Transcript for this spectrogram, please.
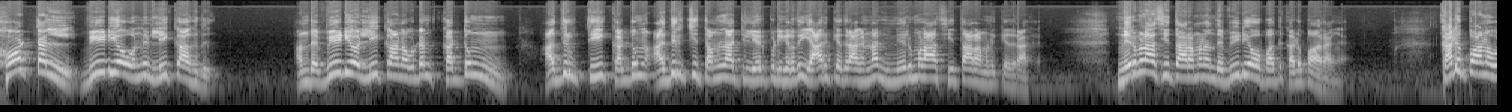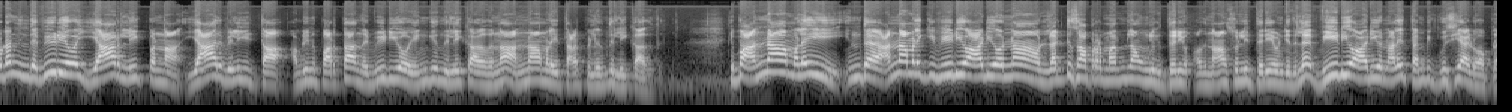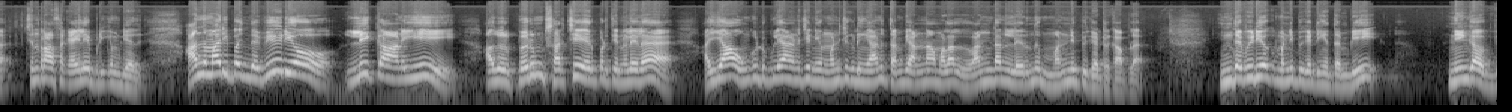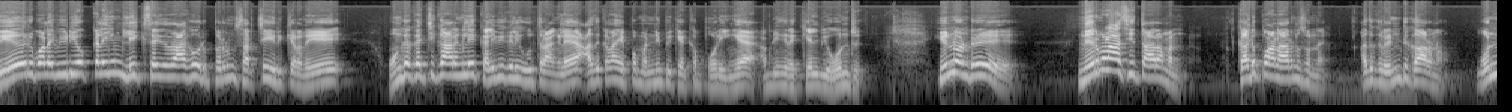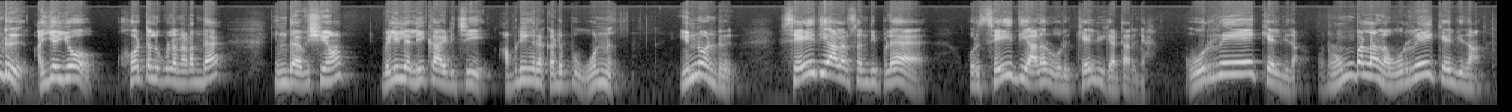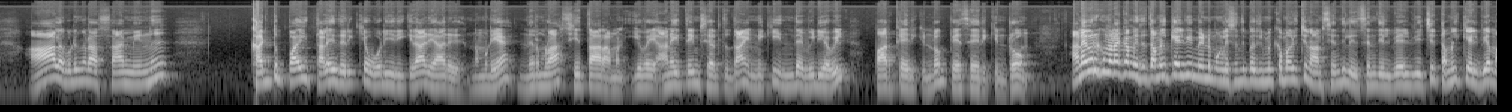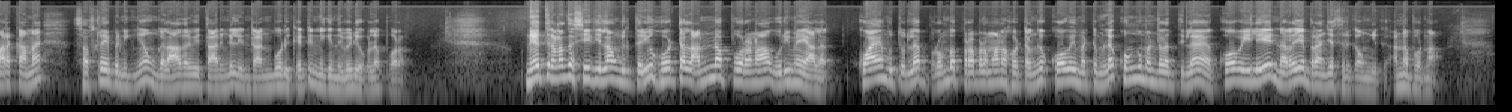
Hotel video ஒன்று league ஆகுது. அந்த வீடியோ லீக் ஆனவுடன் கடும் அதிருப்தி கடும் அதிர்ச்சி தமிழ்நாட்டில் ஏற்படுகிறது. யாருக்கு எதிராகனா நிர்மலா சீதாராமனுக்கு எதிராக. நிர்மலா சீதாராமன் அந்த வீடியோவை பார்த்து கடுப்பாகிறாங்க. கடுப்பானவுடன் இந்த வீடியோவை யார் லீக் பண்ணா யார் வெளியிட்டா அப்படின்னு பார்த்தா அந்த வீடியோ எங்கேருந்து லீக் ஆகுதுன்னா அண்ணாமலை தரப்பிலிருந்து லீக் ஆகுது. இப்போ அண்ணாமலை இந்த அண்ணாமலைக்கு வீடியோ ஆடியோன்னா லட்டு சாப்பிட்ற மாதிரிலாம் உங்களுக்கு தெரியும். அது நான் சொல்லி தெரிய வேண்டியதில்லை. வீடியோ ஆடியோனாலே தம்பி குசி ஆகிடுவாப்ல சின்ராசை கையிலே பிடிக்க முடியாது. அந்த மாதிரி இப்போ இந்த வீடியோ லீக் ஆனி அது ஒரு பெரும் சர்ச்சையை ஏற்படுத்திய நிலையில் ஐயா உங்கள்கிட்ட பிள்ளையா நினச்சி நீ மன்னிச்சுக்கிட்டீங்கன்னு தம்பி அண்ணாமலை லண்டன்லேருந்து மன்னிப்பு கேட்டிருக்காப்புல. இந்த வீடியோக்கு மன்னிப்பு கேட்டீங்க தம்பி. நீங்கள் வேறு பல வீடியோக்களையும் லீக் செய்ததாக ஒரு பெரும் சர்ச்சை இருக்கிறதே. உங்கள் கட்சிக்காரங்களே கல்வி கழுவி ஊத்துறாங்களே அதுக்கெல்லாம் எப்போ மன்னிப்பு கேட்க போகிறீங்க அப்படிங்கிற கேள்வி ஒன்று. இன்னொன்று நிர்மலா சீதாராமன் கடுப்பானார்னு சொன்னேன். அதுக்கு ரெண்டு காரணம். ஒன்று ஐயையோ ஹோட்டலுக்குள்ளே நடந்த இந்த விஷயம் வெளியில் லீக் ஆகிடுச்சு அப்படிங்கிற கடுப்பு ஒன்று இன்னொன்று செய்தியாளர் சந்திப்பில் ஒரு செய்தியாளர் ஒரு கேள்வி கேட்டாருங்க. ஒரே கேள்வி தான் ரொம்பலாம் இல்லை ஒரே கேள்வி தான் ஆளை விடுங்கடா சாமின்னு கட்டுப்பாய் தலை தெறிக்க யார்? நம்முடைய நிர்மலா சீதாராமன். இவை அனைத்தையும் சேர்த்து தான் இன்றைக்கி இந்த வீடியோவில் பார்க்க இருக்கின்றோம் பேச இருக்கின்றோம். அனைவருக்கும் வணக்கம். இது தமிழ் கேள்வி. மீண்டும் உங்களை சந்திப்பதில் மிக்க மகிழ்ச்சி. நான் செந்தில். இது செந்தில் வேல்வீச்சு. தமிழ் கேள்வியை மறக்காமல் சப்ஸ்கிரைப் பண்ணிக்கங்க. உங்கள் ஆதரவை தாருங்கள் என்று அன்போடு கேட்டு இன்றைக்கி இந்த வீடியோக்குள்ளே போகிறோம் நேற்று நடந்த செய்தியெல்லாம் உங்களுக்கு தெரியும். ஹோட்டல் அன்னபூரணா உரிமையாளர். கோயம்புத்தூரில் ரொம்ப பிரபலமான ஹோட்டலுங்க. கோவை மட்டும் இல்லை கொங்கு மண்டலத்தில் கோவையிலேயே நிறைய பிரான்ச்சஸ் இருக்குது அவங்களுக்கு. அன்னபூர்ணா.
